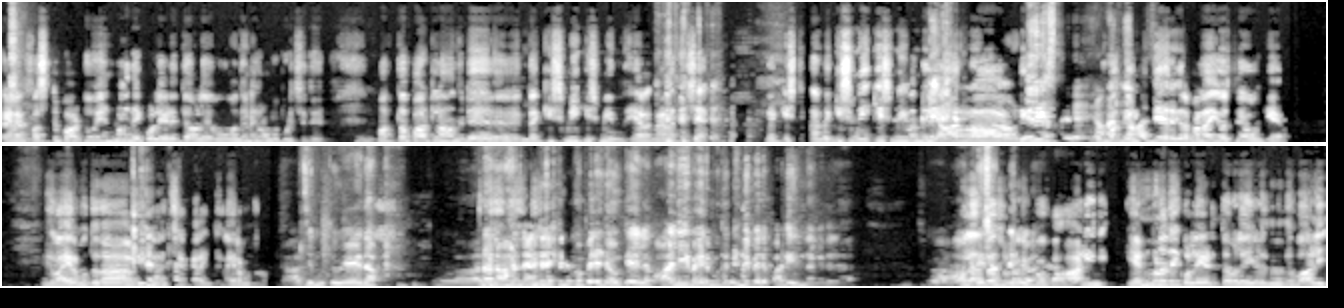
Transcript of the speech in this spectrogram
எனக்கு ஃபர்ஸ்ட் பாட்டும் என் மனதை கொள்ளையடித்த அவளையும் வந்து எனக்கு ரொம்ப பிடிச்சது. மத்த பாட்டுலாம் வந்துட்டு இந்த கிஷ்மி கிஷ்மி நினைச்சேன் இந்த கிஷ் அந்த கிஷ்மி கிஷ்மி வந்து யாரா அப்படின்னு? காஜியா இருக்கிறப்ப நான் யோசிச்சேன் ஓகே. இங்க வைரமுத்து தான் அப்படின்னு நினைச்சேன் கரெக்ட் வைரமுத்து தான். அதான் நான் எனக்கும் பெரிய டவுட்டே இல்ல. வாலி வைரமுத்து ரெண்டு பேரும் பாடி இருந்தாங்க இதுல. சொல்றேன். இப்ப. வாலி என் மனதை கொள்ளையடித்தவளை எழுதுனது வாலி.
